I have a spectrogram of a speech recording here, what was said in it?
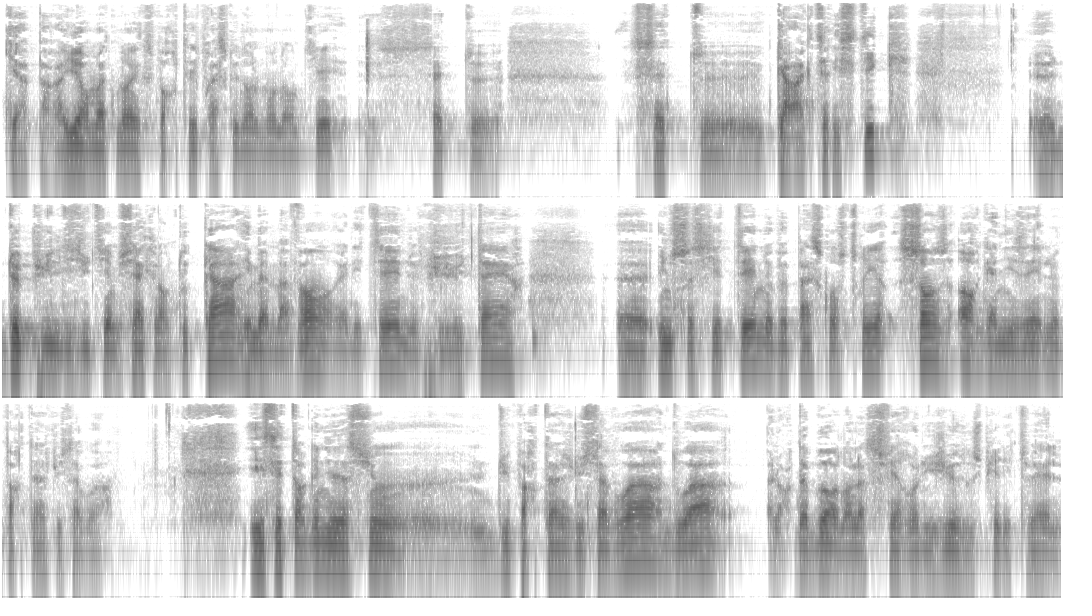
qui a par ailleurs maintenant exporté presque dans le monde entier cette, cette euh, caractéristique euh, depuis le XVIIIe siècle en tout cas, et même avant en réalité, depuis Luther, euh, une société ne peut pas se construire sans organiser le partage du savoir. Et cette organisation du partage du savoir doit, alors d'abord dans la sphère religieuse ou spirituelle,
